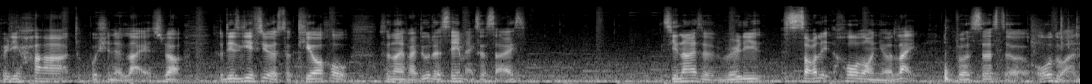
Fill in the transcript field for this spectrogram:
pretty hard to push in the light as well. So this gives you a secure hold. So now if I do the same exercise, see now it's a really solid hold on your light versus the old one.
